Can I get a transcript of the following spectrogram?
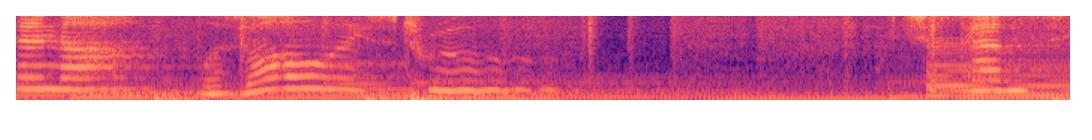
enough was always true. We just haven't seen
